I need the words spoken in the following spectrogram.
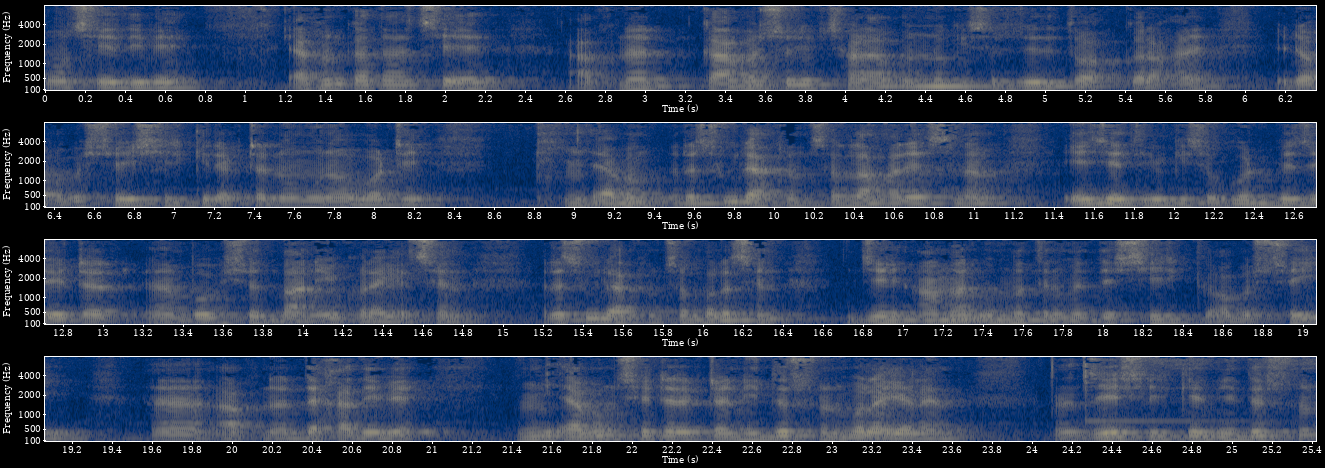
পৌঁছে দিবে। এখন কথা হচ্ছে, আপনার কাবা শরীফ ছাড়া অন্য কিছুর যদি তোয়াফ করা হয়, এটা অবশ্যই শিরকির একটা নমুনাও বটে। এবং রসুল আকরম সাল্লাহ আলিয়াল্লাম এই জাতীয় কিছু ঘটবে যে এটার ভবিষ্যৎ বাণীও করে গেছেন। রসুল আকরম সাল বলেছেন যে আমার উন্মতের মধ্যে শির্ক অবশ্যই আপনার দেখা দেবে। এবং সেটার একটা নিদর্শন বলা গেলেন। যে শিরকের নিদর্শন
